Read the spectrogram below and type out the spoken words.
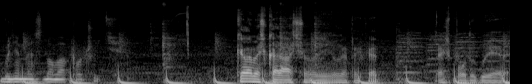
budeme znova počuť. Keleme škaráčo, napríklad. Až podugujeme.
